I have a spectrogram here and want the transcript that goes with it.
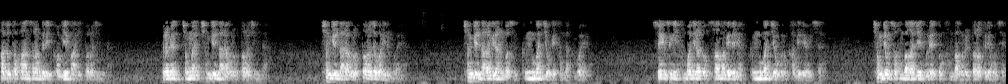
화두타파한 사람들이 거기에 많이 떨어집니다. 그러면 정말 천길 나락으로 떨어집니다. 천길 나락으로 떨어져 버리는 거예요. 천길 나락이라는 것은 극무관 지옥에 간다 그거예요. 수행승이 한 번이라도 사함하게 되면 극무관 지옥으로 가게 되어 있어요. 청정수 한 바가지에 물의 똥한 방울을 떨어뜨려 보세요.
